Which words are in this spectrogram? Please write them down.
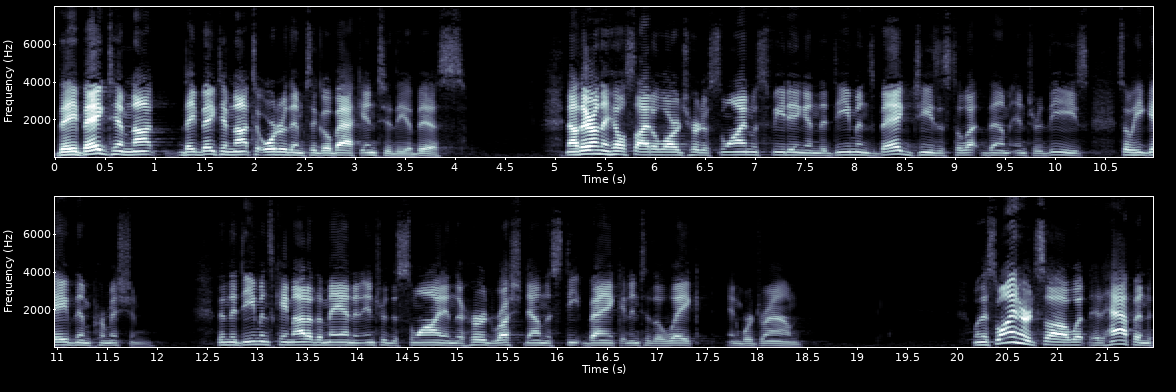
They begged him not, they begged him not to order them to go back into the abyss. Now, there on the hillside, a large herd of swine was feeding, and the demons begged Jesus to let them enter these, so he gave them permission. Then the demons came out of the man and entered the swine, and the herd rushed down the steep bank and into the lake and were drowned. When the swineherd saw what had happened,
